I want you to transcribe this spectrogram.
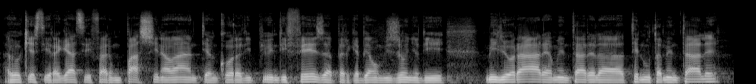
Avevo chiesto ai ragazzi di fare un passo in avanti ancora di più in difesa perché abbiamo bisogno di migliorare, aumentare la tenuta mentale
